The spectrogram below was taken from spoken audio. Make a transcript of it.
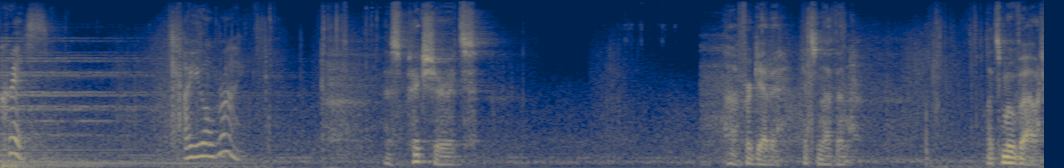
Chris, are you all right? This picture, it's forget it. It's nothing. Let's move out.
